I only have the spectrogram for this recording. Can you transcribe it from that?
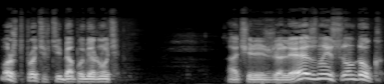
может против тебя повернуть. А через железный сундук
